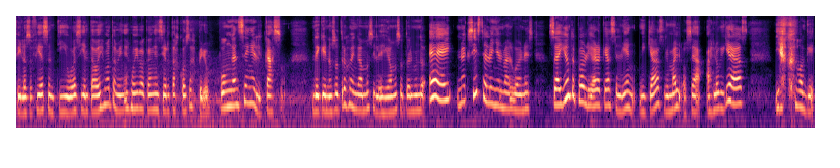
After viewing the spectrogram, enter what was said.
filosofías antiguas y el taoísmo también es muy bacán en ciertas cosas, pero pónganse en el caso de que nosotros vengamos y le digamos a todo el mundo, hey, no existe el bien y el mal, weones. O sea, yo no te puedo obligar a que hagas el bien, ni que hagas el mal, o sea, haz lo que quieras. Y es como que,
